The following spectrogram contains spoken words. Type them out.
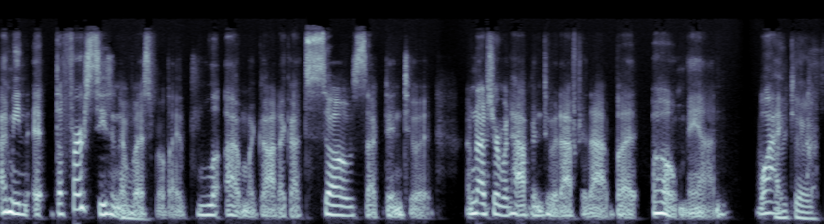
I mean, it, the first season of mm. Westworld. I lo- oh my god, I got so sucked into it. I'm not sure what happened to it after that, but oh man, why? Okay.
